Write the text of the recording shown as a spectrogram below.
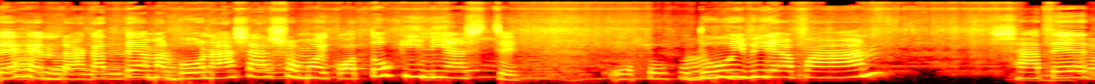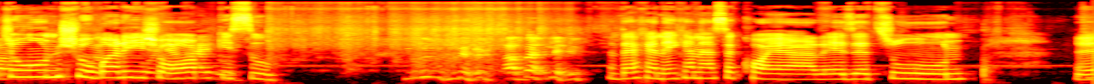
দেখেন ডাকাতে আমার বোন আসার সময় কত কি নিয়ে আসছে। দুই বিড়া পান সাথে চুন সুপারি সব কিছু। দেখেন এখানে আছে খয়ার এই যে চুন এ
